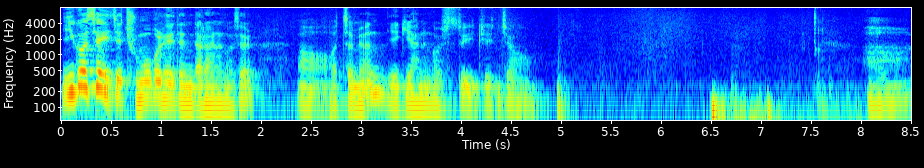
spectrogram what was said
이것에 이제 주목을 해야 된다라는 것을 어, 어쩌면 얘기하는 걸 수도 있겠죠. 어,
